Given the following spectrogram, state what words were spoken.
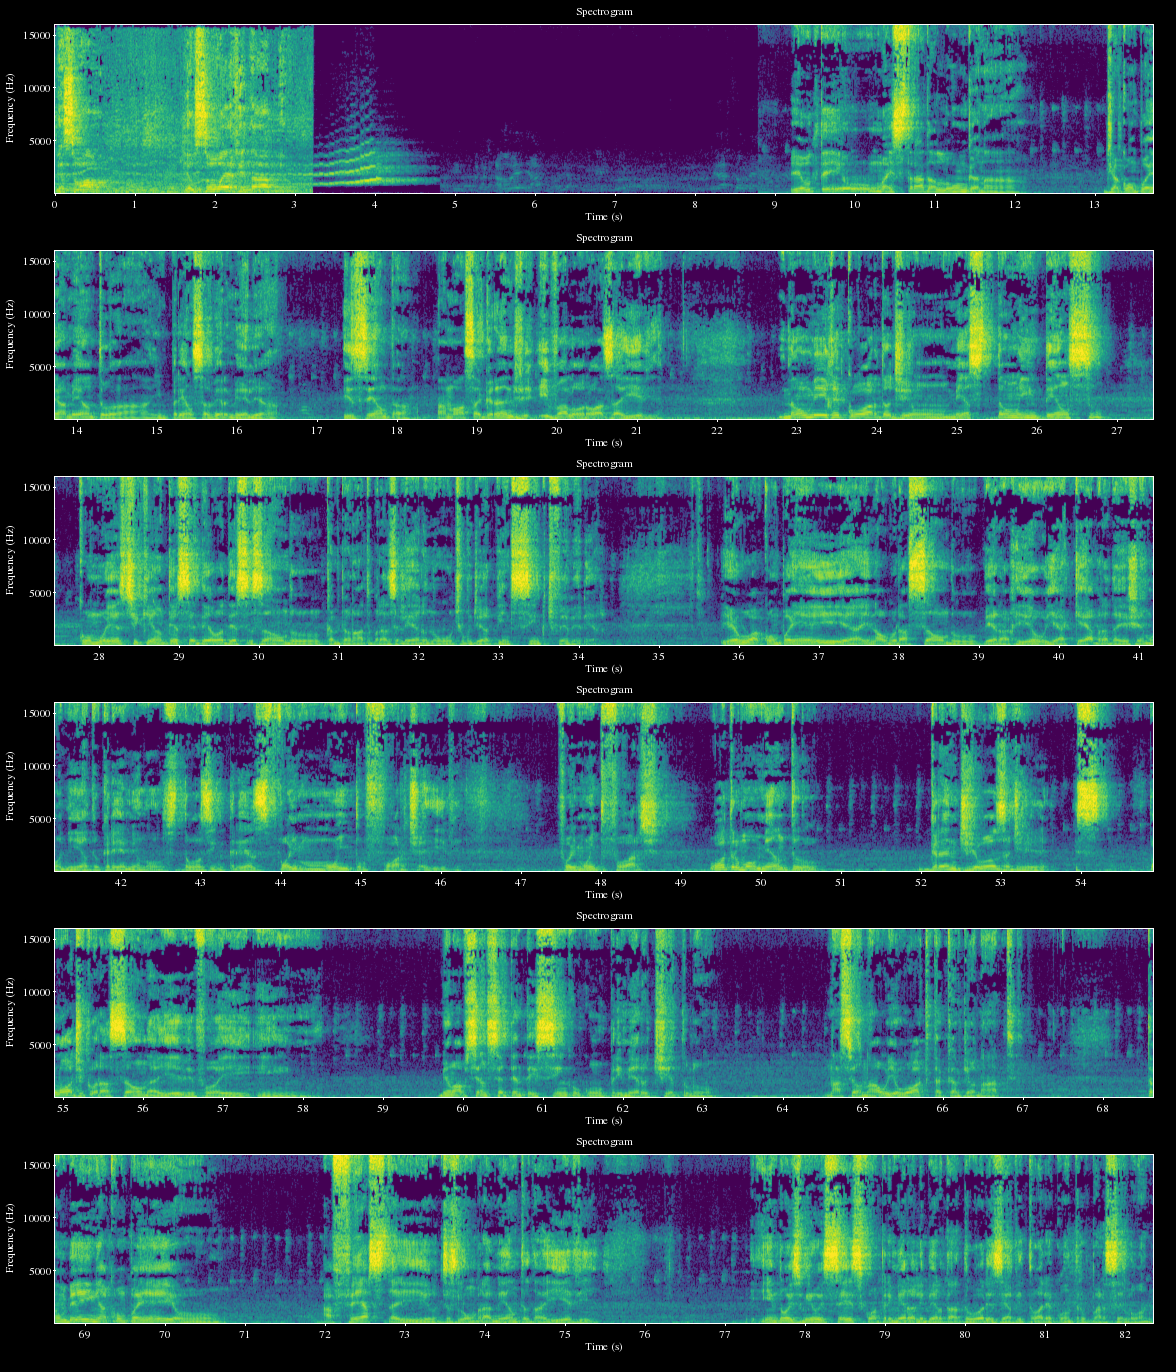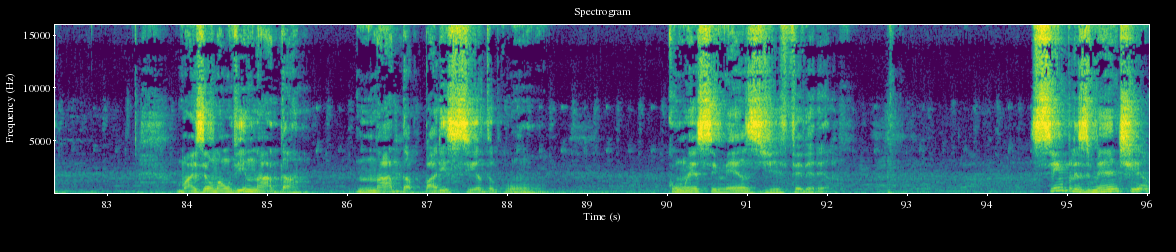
Pessoal, eu sou o RW. Eu tenho uma estrada longa na de acompanhamento à imprensa vermelha isenta a nossa grande e valorosa IVE. Não me recordo de um mês tão intenso como este que antecedeu a decisão do Campeonato Brasileiro no último dia 25 de fevereiro. Eu acompanhei a inauguração do Beira Rio e a quebra da hegemonia do Grêmio nos 12 em 13. Foi muito forte a Ive. Foi muito forte. Outro momento grandioso de explode coração da Ive foi em 1975 com o primeiro título nacional e o octacampeonato. Também acompanhei o, a festa e o deslumbramento da IVE em 2006 com a primeira Libertadores e a vitória contra o Barcelona. Mas eu não vi nada, nada parecido com, com esse mês de fevereiro simplesmente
